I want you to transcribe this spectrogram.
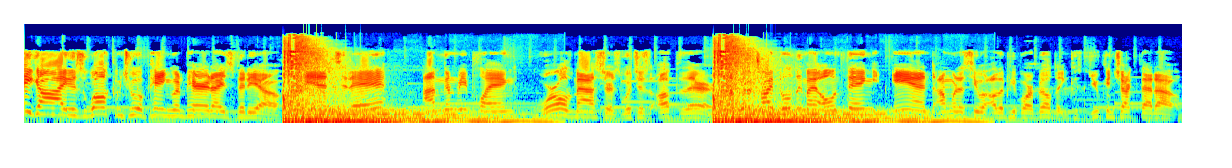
Hey guys, welcome to a Penguin Paradise video. And today, I'm gonna be playing World Masters, which is up there. I'm gonna try building my own thing, and I'm gonna see what other people are building, because you can check that out.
